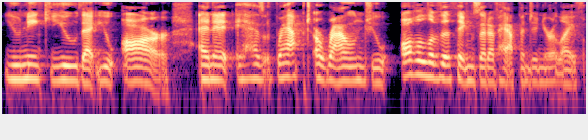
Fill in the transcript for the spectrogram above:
unique you that you are, and it has wrapped around you all of the things that have happened in your life,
